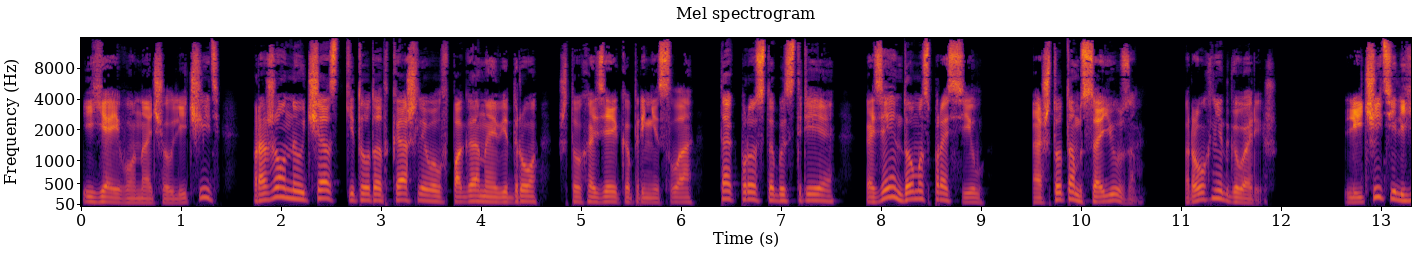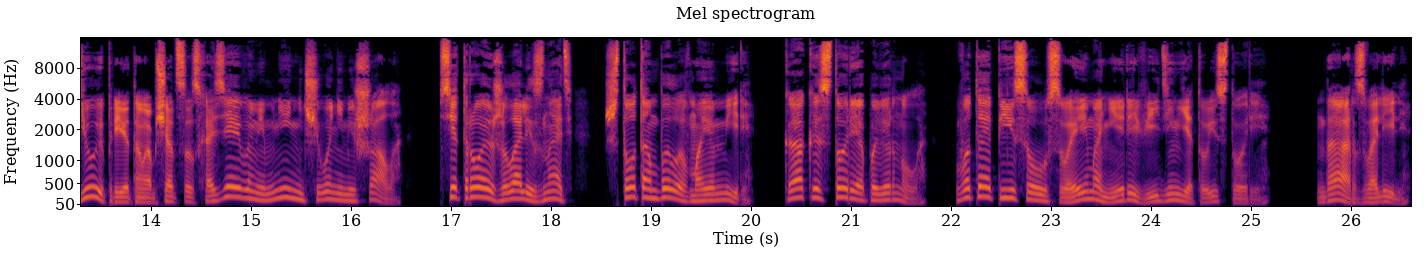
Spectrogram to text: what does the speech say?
и я его начал лечить, прожженные участки тот откашливал в поганое ведро, что хозяйка принесла, так просто быстрее. Хозяин дома спросил, «А что там с Союзом? Рухнет, говоришь?» Лечить Илью и при этом общаться с хозяевами мне ничего не мешало. Все трое желали знать, что там было в моем мире, как история повернула. Вот и описывал в своей манере виденье той истории. Да, развалили.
